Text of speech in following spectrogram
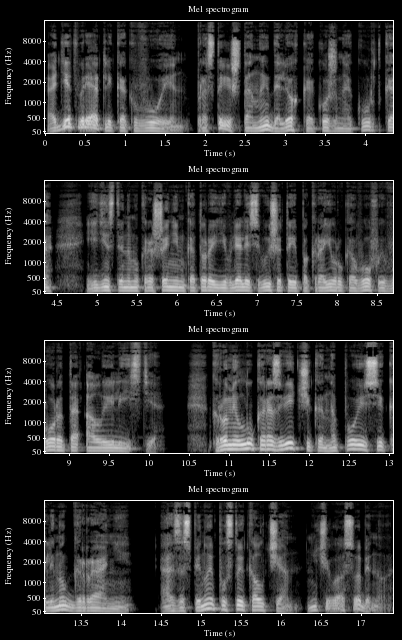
Одет вряд ли как воин. Простые штаны да легкая кожаная куртка, единственным украшением которой являлись вышитые по краю рукавов и ворота алые листья. Кроме лука разведчика на поясе клинок грани, а за спиной пустой колчан. Ничего особенного.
